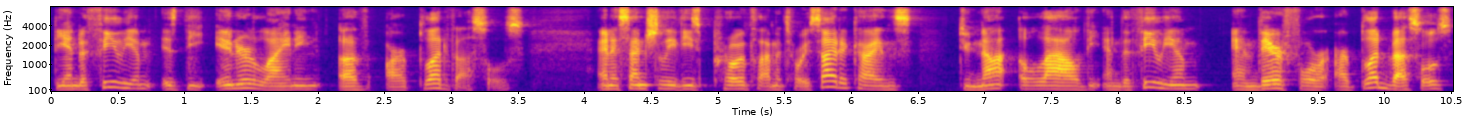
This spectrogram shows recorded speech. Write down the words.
The endothelium is the inner lining of our blood vessels. And essentially, these pro inflammatory cytokines do not allow the endothelium and therefore our blood vessels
